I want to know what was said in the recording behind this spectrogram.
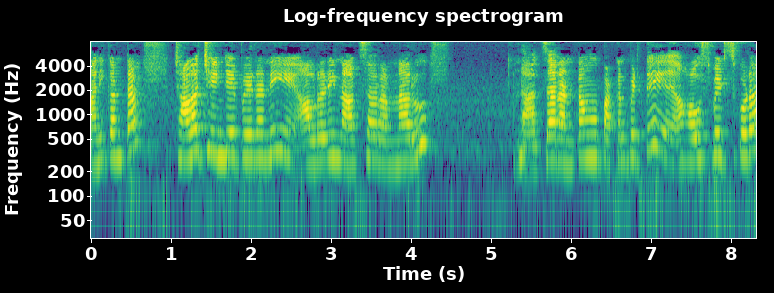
మణికంఠ చాలా చేంజ్ అయిపోయాడని ఆల్రెడీ నాగ్ సార్ అన్నారు. నాగ్ సార్ అంటాం పక్కన పెడితే హౌస్ మేట్స్ కూడా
